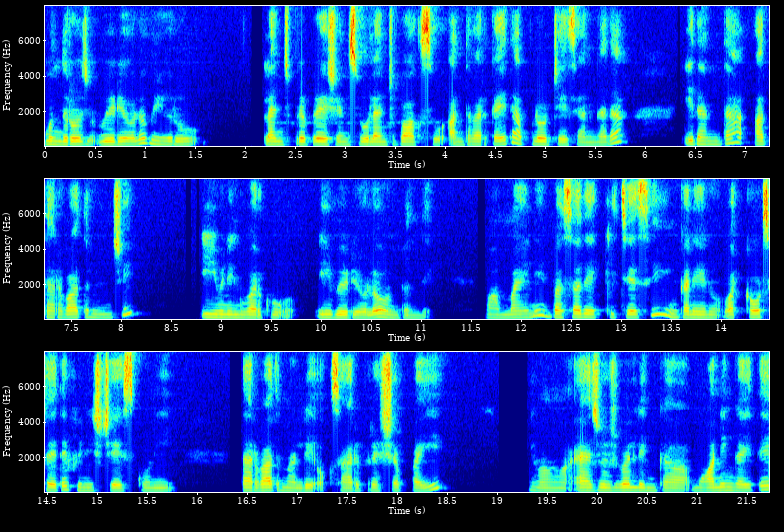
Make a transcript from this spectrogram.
ముందు రోజు వీడియోలో మీరు లంచ్ ప్రిపరేషన్స్ లంచ్ బాక్స్ అంతవరకు అయితే అప్లోడ్ చేశాను కదా. ఇదంతా ఆ తర్వాత నుంచి ఈవినింగ్ వరకు ఈ వీడియోలో ఉంటుంది. మా అమ్మాయిని బస్ అది ఎక్కిచ్చేసి ఇంకా నేను వర్కౌట్స్ అయితే ఫినిష్ చేసుకొని తర్వాత మళ్ళీ ఒకసారి ఫ్రెష్ అప్ అయ్యి యాజ్ యూజువల్ ఇంకా మార్నింగ్ అయితే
